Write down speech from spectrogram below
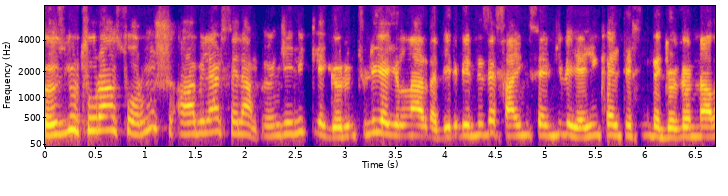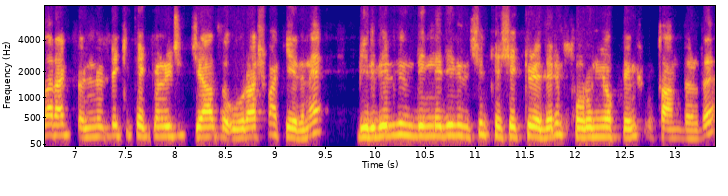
Özgür Turan sormuş. Abiler selam. Öncelikle görüntülü yayınlarda birbirinize saygı, sevgi ve yayın kalitesini de göz önüne alarak önünüzdeki teknolojik cihazla uğraşmak yerine birbirinizi dinlediğiniz için teşekkür ederim. Sorun yok demiş. Utandırdı.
